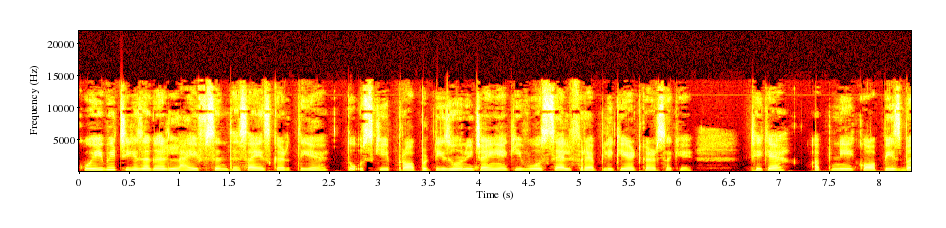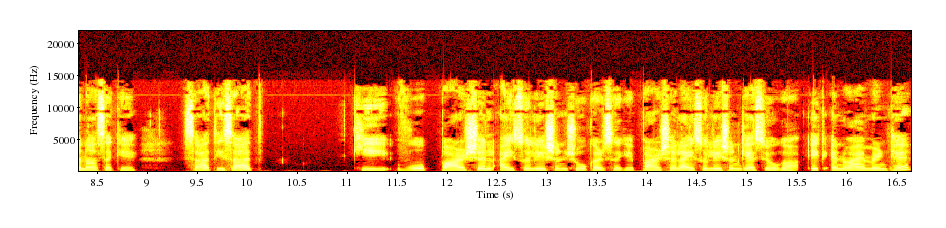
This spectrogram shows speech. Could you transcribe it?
कोई भी चीज़ अगर लाइफ सिंथेसाइज करती है तो उसकी प्रॉपर्टीज़ होनी चाहिए कि वो सेल्फ रेप्लिकेट कर सके। ठीक है? अपनी कॉपीज़ बना सके। साथ ही साथ कि वो पार्शल आइसोलेशन शो कर सके। पार्शल आइसोलेशन कैसे होगा? एक एनवायरनमेंट है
